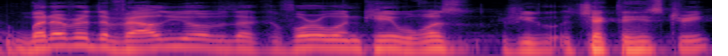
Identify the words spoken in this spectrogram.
whatever the value of the 401k was, if you check the history,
